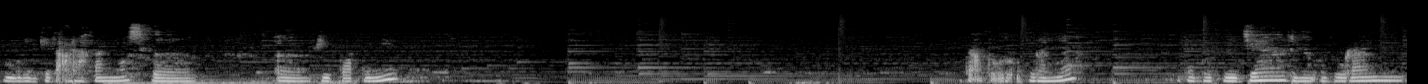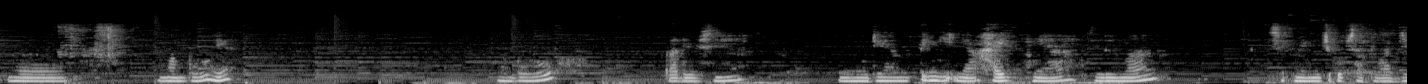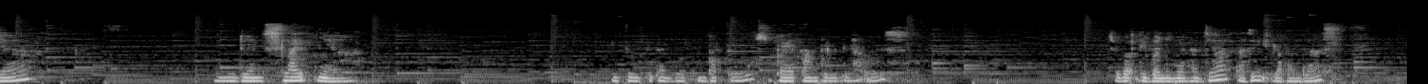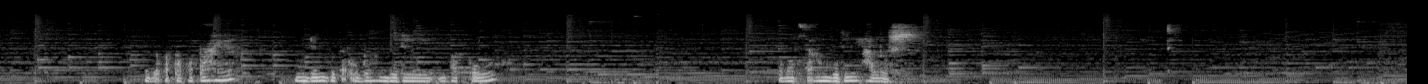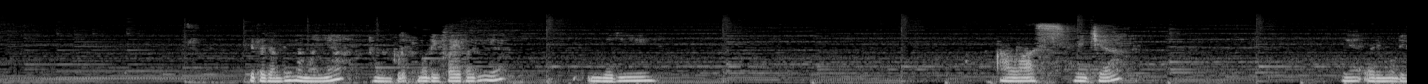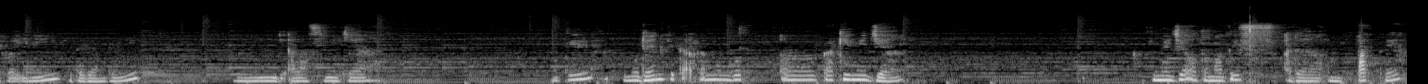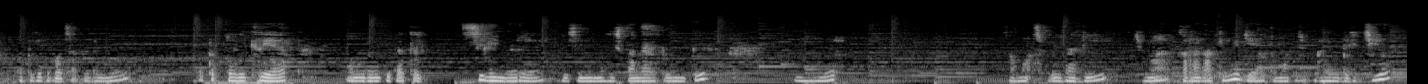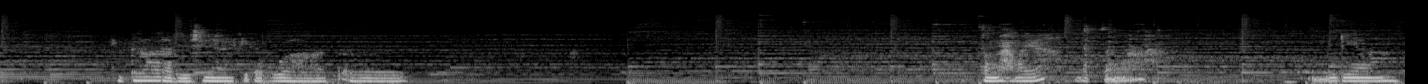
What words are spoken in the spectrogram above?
kemudian kita arahkan mouse ke uh, viewport ini atur ukurannya. Kita buat meja dengan ukuran eh, 60 ya. 60 radiusnya. Kemudian tingginya heightnya 5 segmennya cukup satu aja. Kemudian slide-nya. Itu kita buat 40 supaya tampil lebih halus coba dibandingkan saja tadi 18 agak patah-patah ya. Kemudian kita ubah menjadi 40 otomatis akan menjadi halus. Kita ganti namanya dengan klik modify tadi ya. Menjadi alas meja ya dari modify ini kita ganti. Ini di alas meja. Oke kemudian kita akan membuat uh, kaki meja. Kaki meja otomatis ada empat ya tapi kita buat satu dulu. Tetap dari create. Kemudian kita klik silinder ya di sini masih standar primitif. Silinder. Sama seperti tadi cuma karena kaki meja otomatis ukurannya lebih kecil kita radiusnya kita buat eh, tengah lah ya buat tengah kemudian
